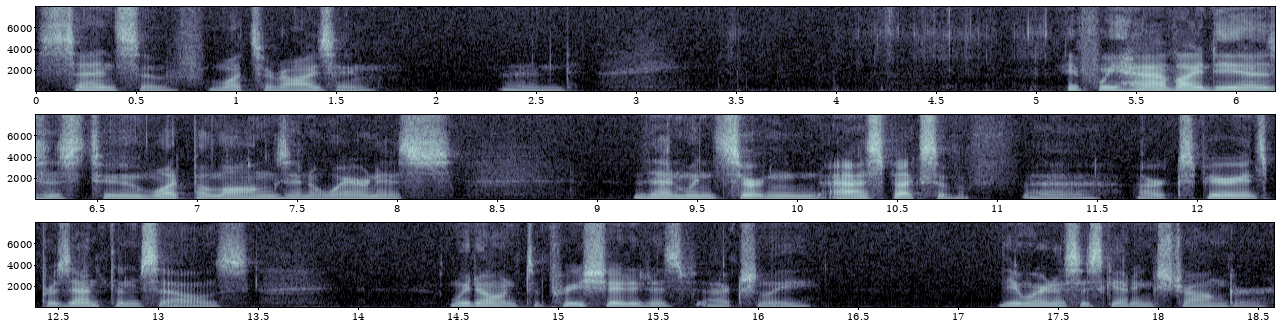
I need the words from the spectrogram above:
sense of what's arising, and if we have ideas as to what belongs in awareness, then when certain aspects of uh, our experience present themselves, we don't appreciate it as actually the awareness is getting stronger.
